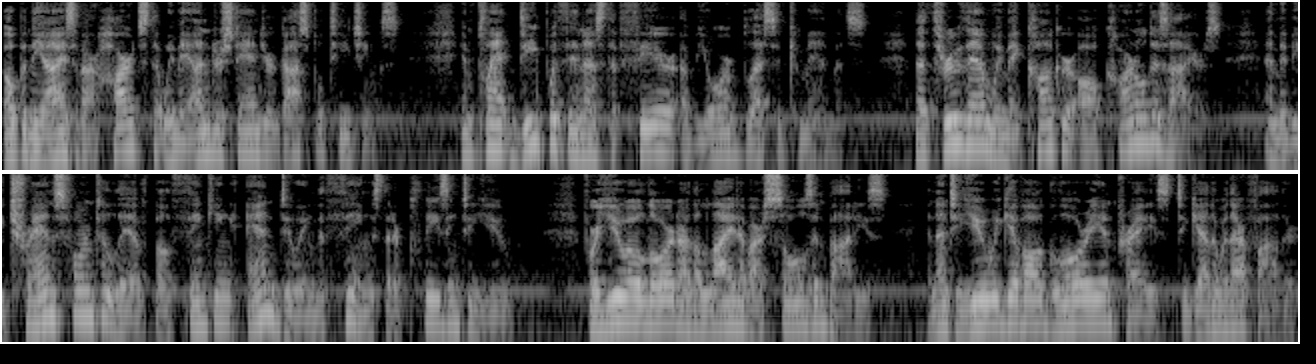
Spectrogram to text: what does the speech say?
Open the eyes of our hearts that we may understand your gospel teachings. Implant deep within us the fear of your blessed commandments, that through them we may conquer all carnal desires and may be transformed to live both thinking and doing the things that are pleasing to you. For you, O Lord, are the light of our souls and bodies, and unto you we give all glory and praise, together with our Father,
